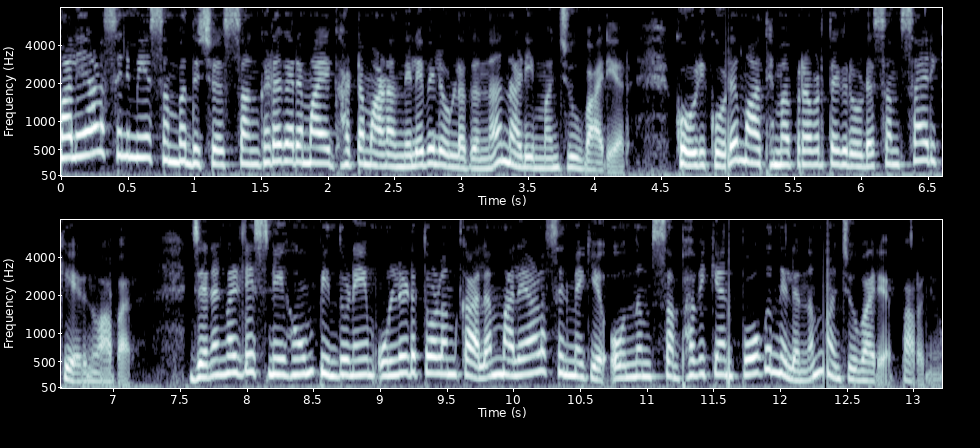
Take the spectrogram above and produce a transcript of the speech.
മലയാള സിനിമയെ സംബന്ധിച്ച് സങ്കടകരമായ ഘട്ടമാണ് നിലവിലുള്ളതെന്ന് നടി മഞ്ജു വാര്യർ. കോഴിക്കോട് മാധ്യമപ്രവർത്തകരോട് സംസാരിക്കുകയായിരുന്നു അവർ. ജനങ്ങളുടെ സ്നേഹവും പിന്തുണയും ഉള്ളിടത്തോളം കാലം മലയാള സിനിമയ്ക്ക് ഒന്നും സംഭവിക്കാൻ പോകുന്നില്ലെന്നും മഞ്ജു വാര്യർ പറഞ്ഞു.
